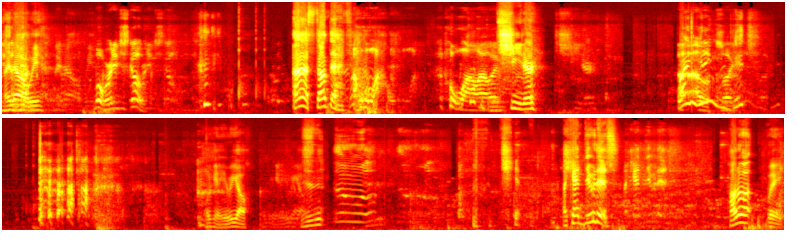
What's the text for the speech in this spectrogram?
I know, we. Whoa, where did he just go? Ah, stop that! Oh, wow. Wow. Cheater. Why are you Uh-oh, hitting me, bitch? Okay, here we go. This isn't. Shit. I can't do this! I can't do this! How do I. Wait,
